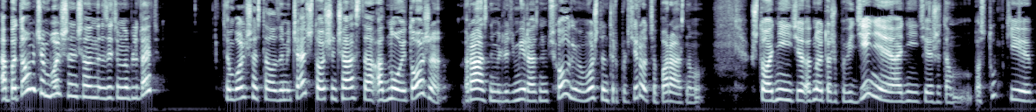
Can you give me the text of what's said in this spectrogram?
А потом, чем больше я начала за этим наблюдать, тем больше я стала замечать, что очень часто одно и то же разными людьми, разными психологами может интерпретироваться по-разному. Что одни и те, одно и то же поведение, одни и те же там поступки,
